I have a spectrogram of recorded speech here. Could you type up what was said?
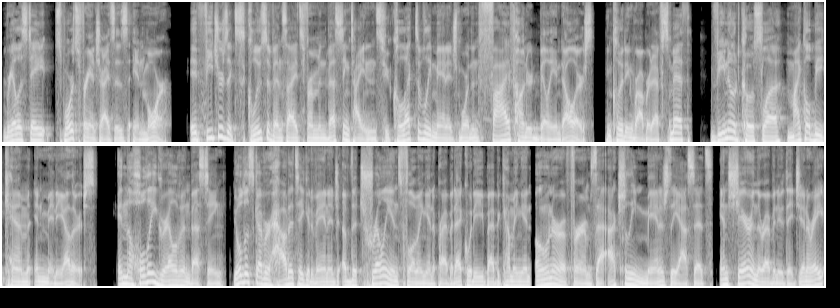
real estate, sports franchises, and more. It features exclusive insights from investing titans who collectively manage more than $500 billion, including Robert F. Smith, Vinod Khosla, Michael B. Kim, and many others. In the holy grail of investing, you'll discover how to take advantage of the trillions flowing into private equity by becoming an owner of firms that actually manage the assets and share in the revenue they generate,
